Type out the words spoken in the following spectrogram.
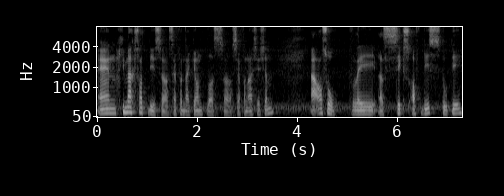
and he maxed out this uh, 7 Tachyon plus uh, 7 Ascension. I also play a 6 of this today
